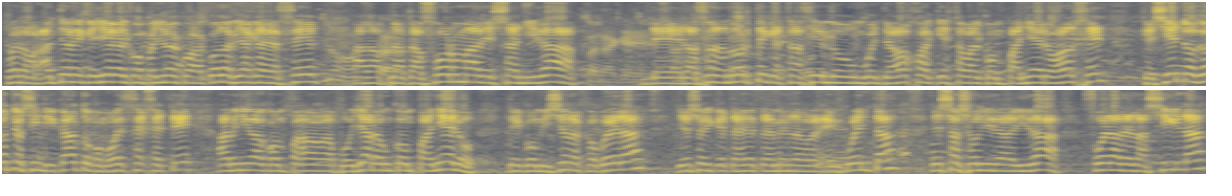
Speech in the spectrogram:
Bueno, antes de que llegue el compañero de Coca-Cola, voy a agradecer a la plataforma de sanidad de la zona norte que está haciendo un buen trabajo. Aquí estaba el compañero Ángel, que siendo de otro sindicato como es CGT, ha venido a, apoyar a un compañero de comisiones obreras y eso hay que tener también en cuenta. Esa solidaridad fuera de las siglas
